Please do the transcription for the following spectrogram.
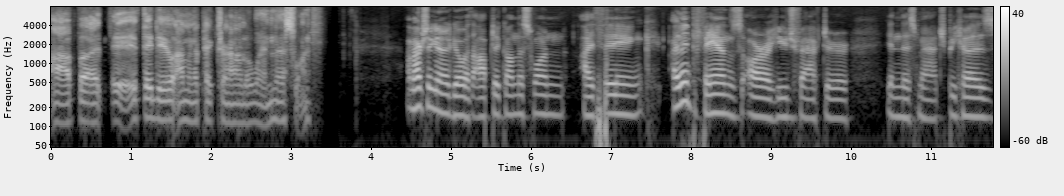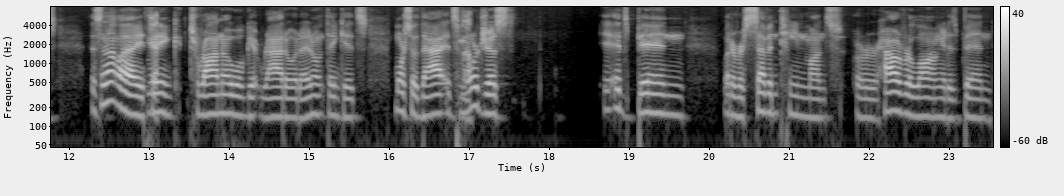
Uh, but if they do, I'm going to pick Toronto to win this one. I'm actually going to go with Optic on this one. I think I think the fans are a huge factor in this match because it's not like I yeah. think Toronto will get rattled. I don't think it's more so that. It's no. more just it's been whatever 17 months or however long it has been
